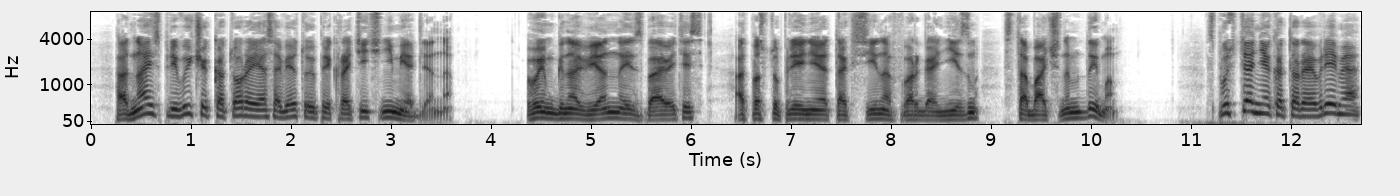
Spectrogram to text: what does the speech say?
– одна из привычек, которые я советую прекратить немедленно. Вы мгновенно избавитесь от поступления токсинов в организм с табачным дымом. Спустя некоторое время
